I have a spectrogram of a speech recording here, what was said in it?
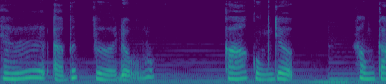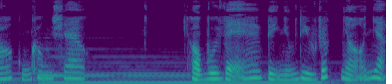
thứ ở mức vừa đủ, có cũng được, không có cũng không sao. Họ vui vẻ vì những điều rất nhỏ nhặt.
